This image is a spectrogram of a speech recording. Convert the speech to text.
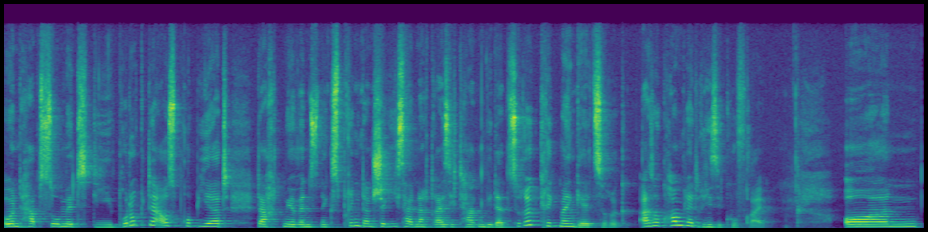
und habe somit die Produkte ausprobiert, dachte mir, wenn es nichts bringt, dann schicke ich es halt nach 30 Tagen wieder zurück, kriege mein Geld zurück. Also komplett risikofrei. Und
